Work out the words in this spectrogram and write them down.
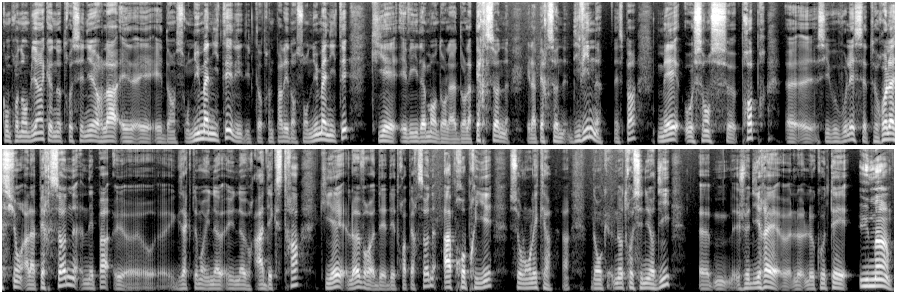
comprenons bien que notre Seigneur là est, dans son humanité, il est en train de parler dans son humanité, qui est évidemment dans la, dans la personne et la personne divine, n'est-ce pas? Mais au sens propre, euh, si vous voulez, cette relation à la personne n'est pas euh, exactement une, une, œuvre ad extra, qui est l'œuvre des, trois personnes appropriées selon les cas. Hein. Donc notre Seigneur dit, je dirais, le côté humain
